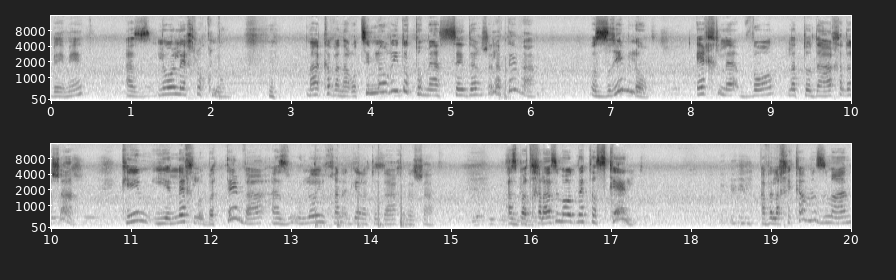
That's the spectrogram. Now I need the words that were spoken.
באמת, אז לא הולך לו כלום. מה הכוונה? רוצים להוריד אותו מהסדר של הטבע. עוזרים לו איך לבוא לתודעה החדשה. כי אם ילך לו בטבע, אז הוא לא יוכל להגיע לתודעה החדשה. אז בהתחלה זה מאוד מתסכל. אבל אחרי כמה זמן...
